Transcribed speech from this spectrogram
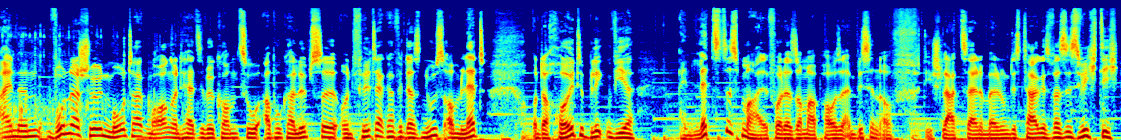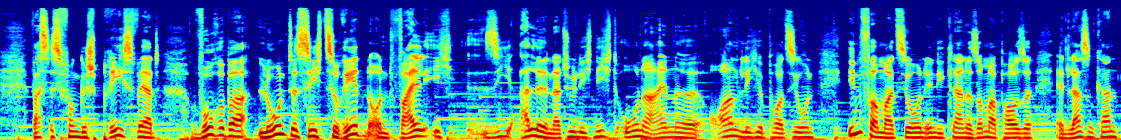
Einen wunderschönen Montagmorgen und herzlich willkommen zu Apokalypse und Filterkaffee, das News Omelette. Und auch heute blicken wir ein letztes Mal vor der Sommerpause ein bisschen auf die Schlagzeilenmeldung des Tages. Was ist wichtig? Was ist von Gesprächswert? Worüber lohnt es sich zu reden? Und weil ich Sie alle natürlich nicht ohne eine ordentliche Portion Information in die kleine Sommerpause entlassen kann,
